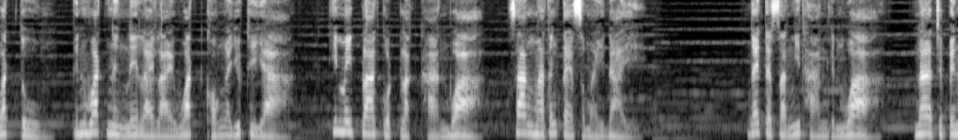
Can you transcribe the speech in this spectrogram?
วัดตูมเป็นวัดหนึ่งในหลาย ๆ วัดของอยุธยาที่ไม่ปรากฏหลักฐานว่าสร้างมาตั้งแต่สมัยใด ได้แต่สันนิษฐานกันว่า น่าจะเป็น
